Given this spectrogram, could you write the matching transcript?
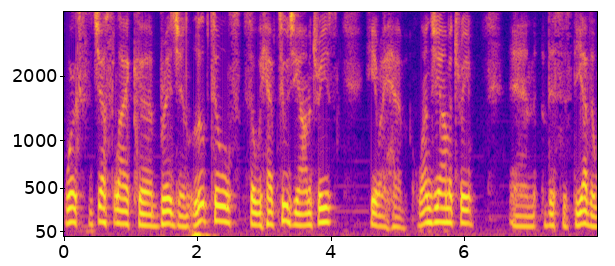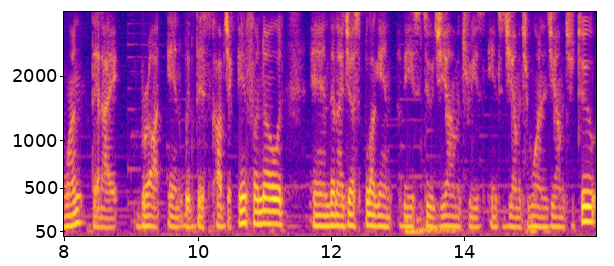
works just like uh, bridge and loop tools. So we have two geometries. Here I have one geometry and this is the other one that I brought in with this object info node and then I just plug in these two geometries into geometry 1 and geometry 2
